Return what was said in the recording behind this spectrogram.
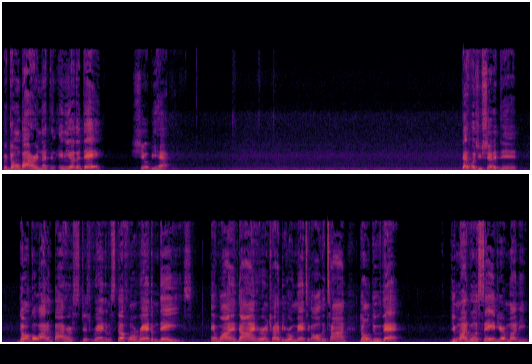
But don't buy her nothing any other day, she'll be happy. That's what you should have did. Don't go out and buy her just random stuff on random days and wine and dine her and try to be romantic all the time. Don't do that. You might as well save your money,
